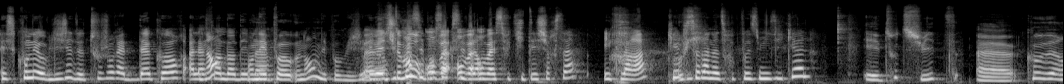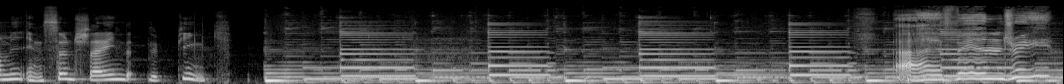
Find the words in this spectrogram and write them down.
Est-ce qu'on est obligé de toujours être d'accord à la Non, fin d'un débat On n'est pas, non, on n'est pas obligé. Du Justement, coup, on va, que c'est on, va, bien. on va se quitter sur ça. Et Clara, quelle Oui. sera notre pause musicale? Et tout de suite, euh, Cover Me in Sunshine de Pink. I've been dreaming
